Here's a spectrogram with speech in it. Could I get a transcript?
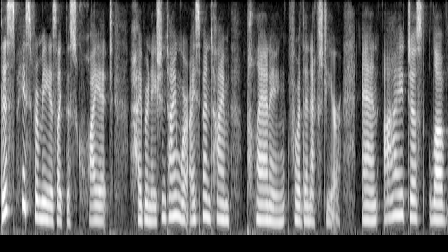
this space for me is like this quiet hibernation time where I spend time planning for the next year. And I just love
